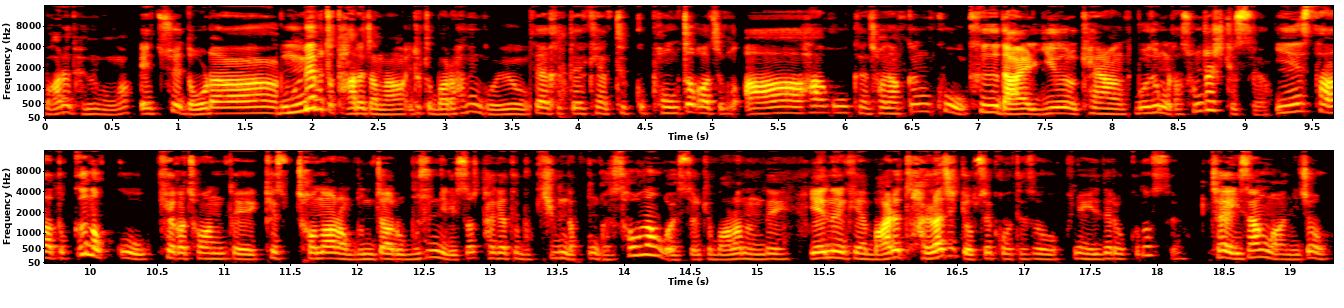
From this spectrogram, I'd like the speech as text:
말해도 되는 건가? 애초에 너랑 몸매부터 다르잖아 이렇게 말을 하는 거예요 제가 그때 그냥 듣고 벙 떠가지고 아 하고 그냥 전화 끊고 그 날 이후로 걔랑 모든 걸 다 손절시켰어요 인스타도 끊었고 걔가 저한테 계속 전화랑 문자로 무슨 일 있어? 자기한테 뭐 기분 나쁜 거 있어? 서운한 거 있어? 이렇게 말하는데 얘는 그냥 말해도 달라질 게 없을 것 같아서 그냥 이대로 끊었어요 제가 이상한 거 아니죠?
